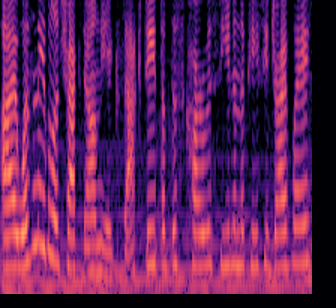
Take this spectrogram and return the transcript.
I wasn't able to track down the exact date that this car was seen in the Pacey driveway,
